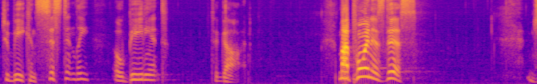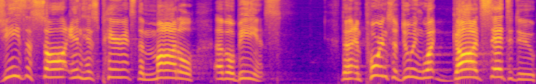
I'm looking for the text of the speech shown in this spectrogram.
to be consistently obedient to God. My point is this Jesus saw in his parents the model of obedience. The importance of doing what God said to do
